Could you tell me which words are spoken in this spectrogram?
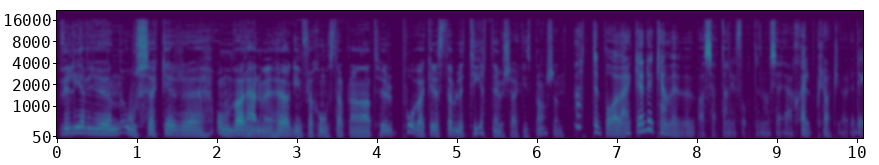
Vi lever ju i en osäker eh, omvärld här med hög inflationstakt bland annat. Hur påverkar det stabiliteten i försäkringsbranschen? Att det påverkar, det kan vi väl bara sätta ner foten och säga. Självklart gör det det.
